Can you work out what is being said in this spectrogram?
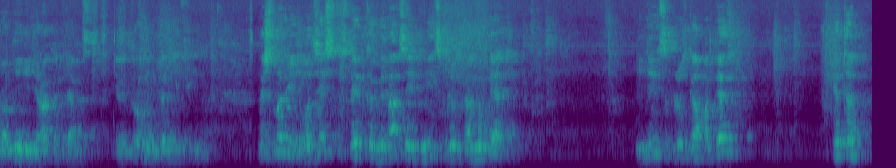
уравнения Дирака для электрона и для нейтрина. Значит, смотрите, вот здесь стоит комбинация единиц плюс гамма-5. Единица плюс гамма-5 это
